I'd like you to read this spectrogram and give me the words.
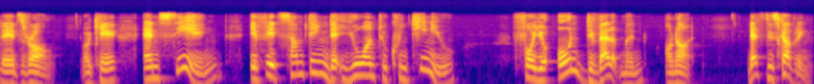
that it's wrong okay? And seeing if it's something that you want to continue for your own development or not. That's discovering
